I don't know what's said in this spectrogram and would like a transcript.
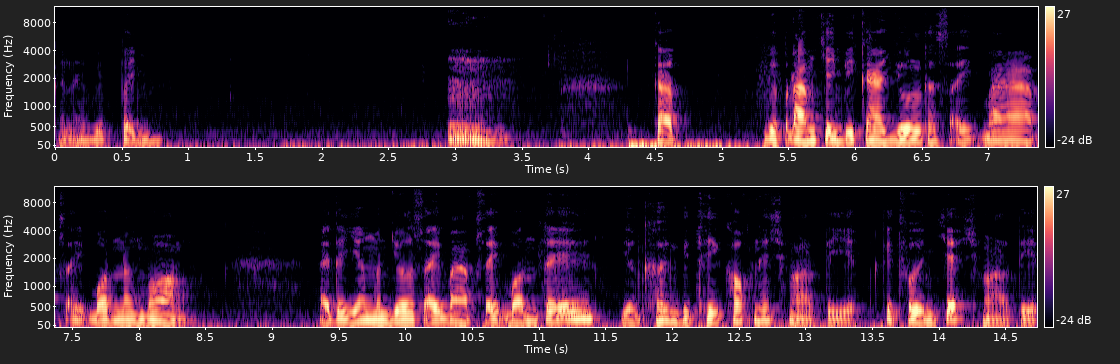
គេនេះវាពេញ កាត់វាផ្ដើមចេញពីការយល់ថាស្អីបាបស្អីបុណ្យនឹងហ្មងហើយតែយើងមិនយល់ស្អីបាបស្អីបុណ្យទេ យើងឃើញពិធីខុសគ្នាឆ្ងល់ទៀតគេធ្វើអញ្ចេះឆ្ងល់ទៀត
